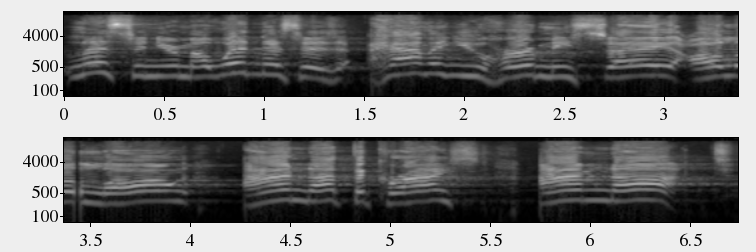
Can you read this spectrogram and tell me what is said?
listen, you're my witnesses. Haven't you heard me say all along, I'm not the Christ? I'm not.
